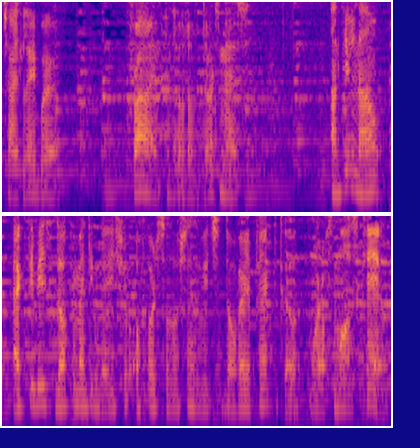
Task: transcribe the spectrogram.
child labor, crime, and a lot of dirtiness. Until now, activists documenting the issue offered solutions which, though very practical, were of small scale,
